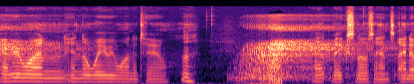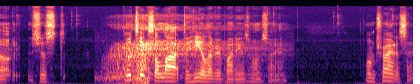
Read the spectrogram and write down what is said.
everyone in the way we wanted to. that makes no sense. I know, it's just... It takes a lot to heal everybody, is what I'm saying. What I'm trying to say.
